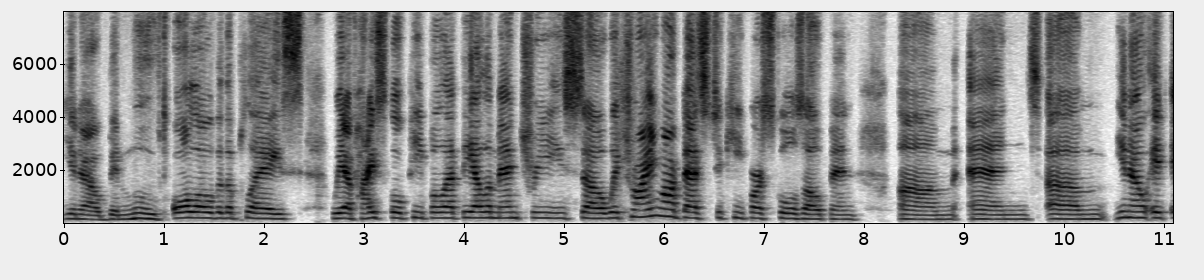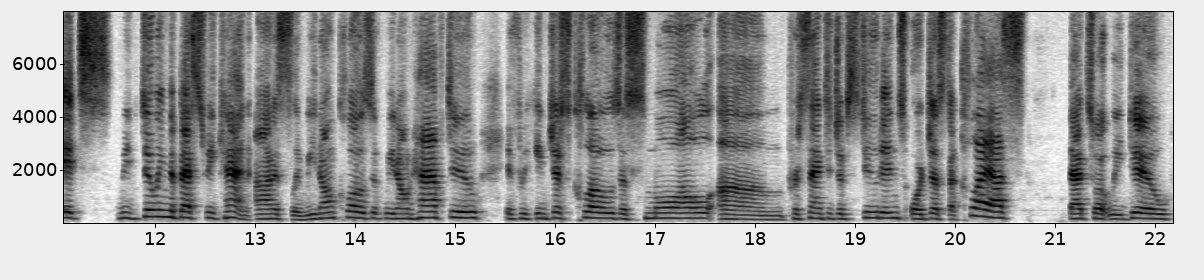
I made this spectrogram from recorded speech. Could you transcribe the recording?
you know, been moved all over the place. We have high school people at the elementaries. So we're trying our best to keep our schools open. Um, and, um, you know, it, it's, we're doing the best we can, honestly. We don't close if we don't have to. If we can just close a small um, percentage of students or just a class, that's what we do.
